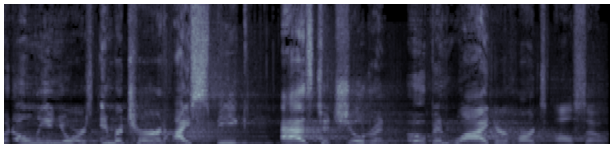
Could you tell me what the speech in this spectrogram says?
but only in yours. In return, I speak as to children. Open wide your hearts also.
